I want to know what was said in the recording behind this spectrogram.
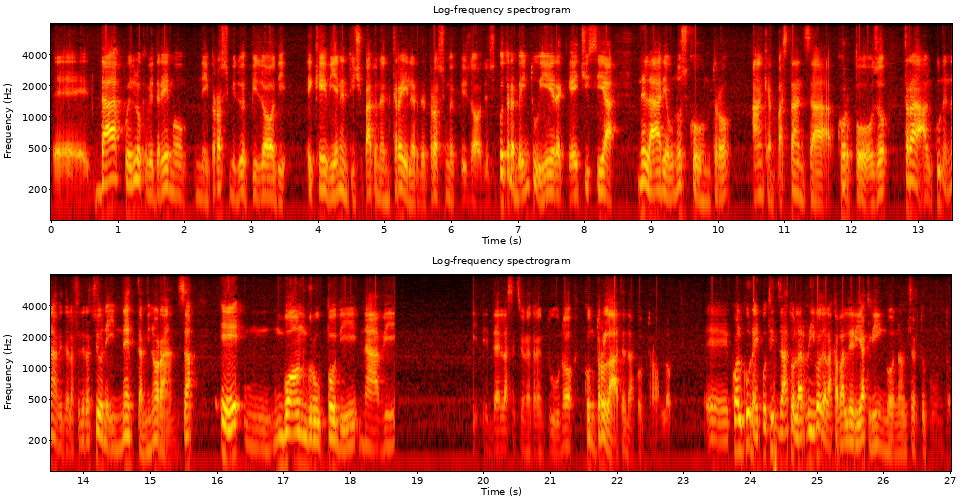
Eh, da quello che vedremo nei prossimi due episodi e che viene anticipato nel trailer del prossimo episodio, si potrebbe intuire che ci sia nell'aria uno scontro anche abbastanza corposo tra alcune navi della Federazione in netta minoranza e un buon gruppo di navi della sezione 31 controllate da controllo. Eh, qualcuno ha ipotizzato l'arrivo della cavalleria Klingon a un certo punto.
